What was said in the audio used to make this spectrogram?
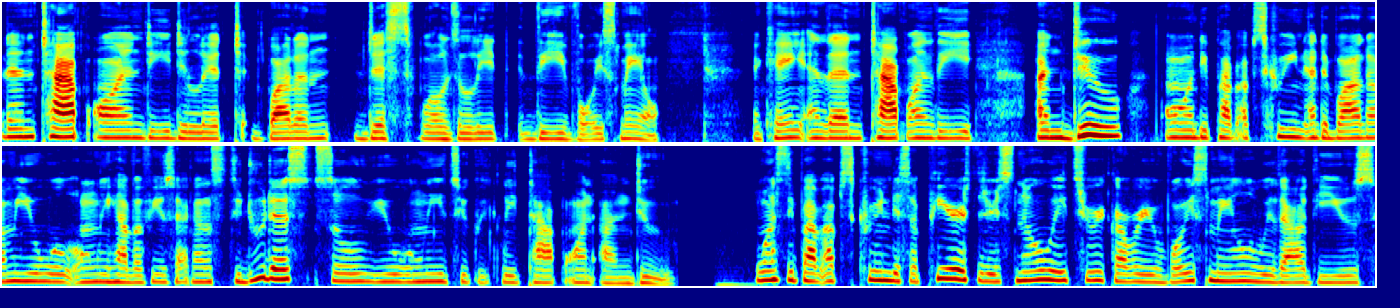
then tap on the delete button. This will delete the voicemail. Okay and then tap on the undo on the pop-up screen at the bottom. You will only have a few seconds to do this so you will need to quickly tap on undo. Once the pop-up screen disappears there is no way to recover your voicemail without the use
